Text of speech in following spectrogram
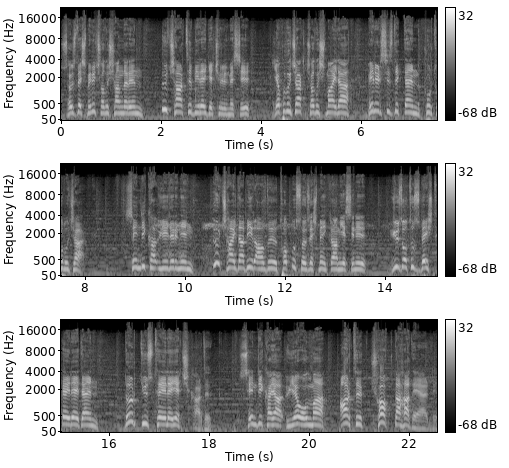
Sözleşmeli çalışanların 3 artı 1'e geçirilmesi yapılacak çalışmayla belirsizlikten kurtulacak. Sendika üyelerinin 3 ayda bir aldığı toplu sözleşme ikramiyesini 135 TL'den 400 TL'ye çıkardık. Sendikaya üye olma artık çok daha değerli.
